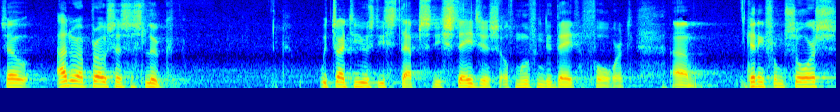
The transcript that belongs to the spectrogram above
So, how do our processes look? We try to use these steps, these stages of moving the data forward. Um, getting from source,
